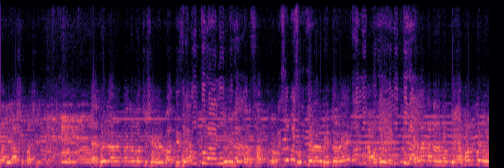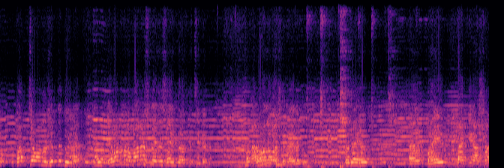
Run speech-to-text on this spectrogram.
বাড়ির আশেপাশে। এক হইলে আমি পাগল বাচ্চু সাহেবের বাতিজা দুই অনুত্তরা। তার ছাত্র। উত্তরের ভিতরে আমাদের এলাকাটার মধ্যে এমন কোন বাচ্চা মানুষের তো দুই না এমন কোন মানুষ নেই যে শাহিন দেওয়ানকে চিনে না। আর ভালোবাসে না এরকম। তো যাই হোক ভাইয়ের তাকে আসা।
